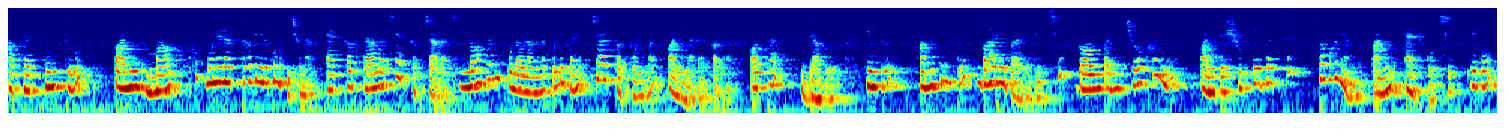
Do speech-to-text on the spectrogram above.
আপনার কিন্তু পানির মাপ খুব মনে রাখতে হবে, এরকম কিছু না। এক কাপ ডাল আছে, এক কাপ চাল আছে। নর্মালি পোলাও রান্না করলে এখানে চার কাপ পরিমাণ পানি লাগার কথা, অর্থাৎ ডাবল কিন্তু আমি কিন্তু বারে বারে দিচ্ছি, গরম পানি যখনই পানিটা শুকিয়ে যাচ্ছে, তখনই আমি পানি অ্যাড করছি এবং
